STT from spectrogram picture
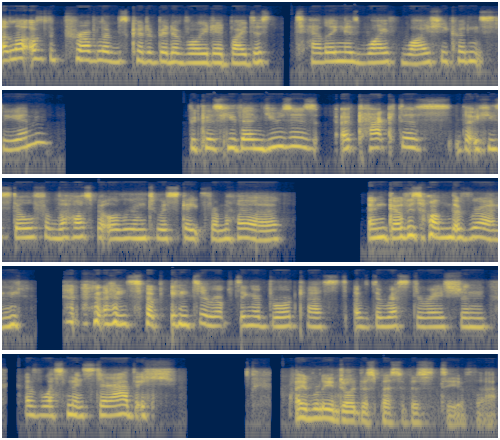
a lot of the problems could have been avoided by just telling his wife why she couldn't see him. Because he then uses a cactus that he stole from the hospital room to escape from her and goes on the run and ends up interrupting a broadcast of the restoration of Westminster Abbey. I really enjoyed the specificity of that,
